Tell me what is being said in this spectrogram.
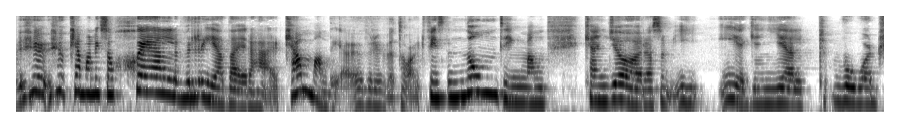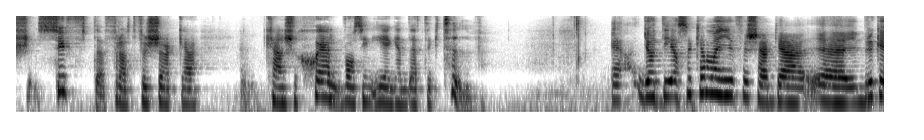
Hur, hur kan man liksom själv reda i det här? Kan man det överhuvudtaget? Finns det någonting man kan göra som i egenhjälpvårdssyfte för att försöka kanske själv vara sin egen detektiv? Ja, dels så kan man ju försöka, eh, brukar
